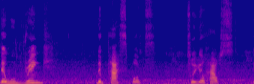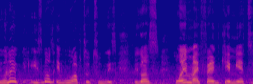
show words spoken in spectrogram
they will bring the passport to your house. It will it's not even up to two weeks because when my friend came here to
